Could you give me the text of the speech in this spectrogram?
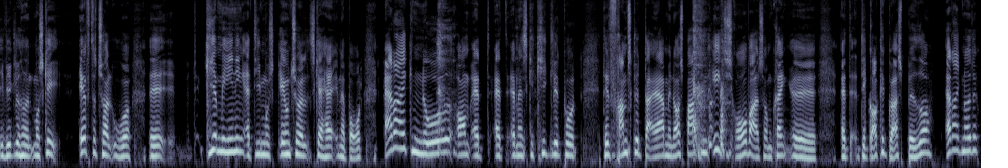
i virkeligheden måske efter 12 uger øh, giver mening, at de måske eventuelt skal have en abort. Er der ikke noget om, at, at, at man skal kigge lidt på det fremskridt, der er, men også bare en etisk overvejelse omkring, øh, at det godt kan gøres bedre? Er der ikke noget af det?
